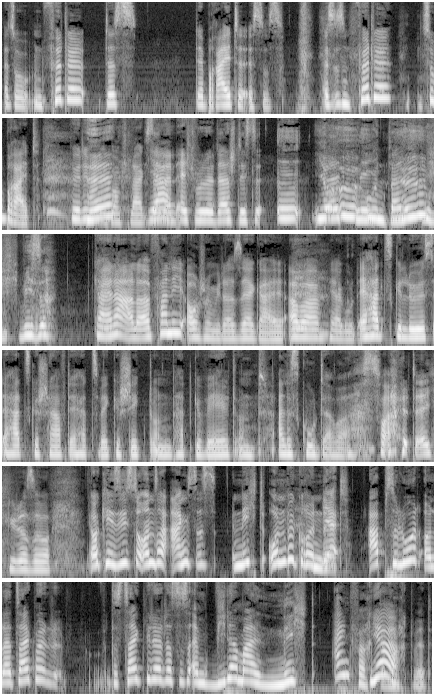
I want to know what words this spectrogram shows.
also ein Viertel des, der Breite ist es. Es ist ein Viertel zu breit für den. Ist ja. Ja, dann echt, wo du da stehst, so, äh, Ja, weiß äh, nicht, und weiß hä? nicht. Wieso? Keine Ahnung, fand ich auch schon wieder sehr geil. Aber ja gut, er hat's gelöst, er hat's geschafft, er hat's weggeschickt und hat gewählt und alles gut, aber es war halt echt wieder so. Okay, siehst du, unsere Angst ist nicht unbegründet. Ja, absolut. Und da zeigt man, das zeigt wieder, dass es einem wieder mal nicht einfach Ja. gemacht wird.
